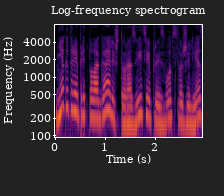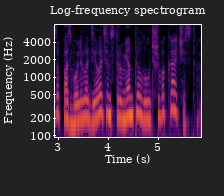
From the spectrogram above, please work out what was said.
Некоторые предполагали, что развитие производства железа позволило делать инструменты лучшего качества.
